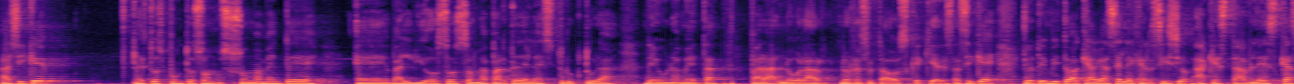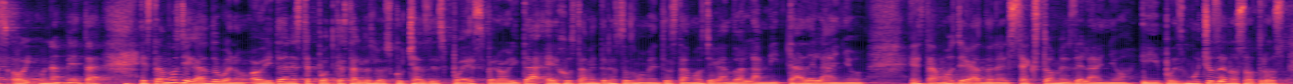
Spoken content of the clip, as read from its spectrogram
Así que estos puntos son sumamente eh, valiosos, son la parte de la estructura de una meta para lograr los resultados que quieres. Así que yo te invito a que hagas el ejercicio, a que establezcas hoy una meta. Estamos llegando, bueno, ahorita en este podcast tal vez lo escuchas después, pero ahorita eh, justamente en estos momentos estamos llegando a la mitad del año, estamos llegando en el sexto mes del año y pues muchos de nosotros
